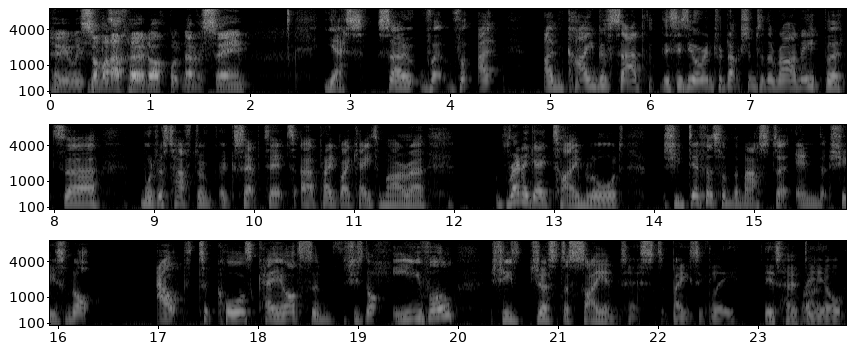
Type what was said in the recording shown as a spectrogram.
who is someone Yes. I've heard of but never seen. Yes. So for, for, I, I'm kind of sad that this is your introduction to the Rani, but uh, we'll just have to accept it. Uh, played by Kate O'Mara, renegade Time Lord. She differs from the Master in that she's not out to cause chaos and she's not evil. She's just a scientist, basically, is her deal.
